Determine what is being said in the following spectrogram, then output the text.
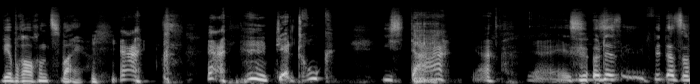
wir brauchen Zweier. Der Druck ist da. Ja. ja es Und das, ich finde das so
